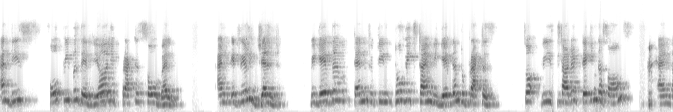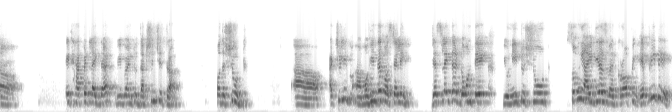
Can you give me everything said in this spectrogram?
And these folk people, they really practice so well. And it really gelled. We gave them 10, 15, two weeks time, we gave them to practice. So we started taking the songs and uh, it happened like that. We went to Dakshin Chitra for the shoot. Uh, actually, uh, Mohinder was telling, just like that, don't take, you need to shoot. So many ideas were cropping every day,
